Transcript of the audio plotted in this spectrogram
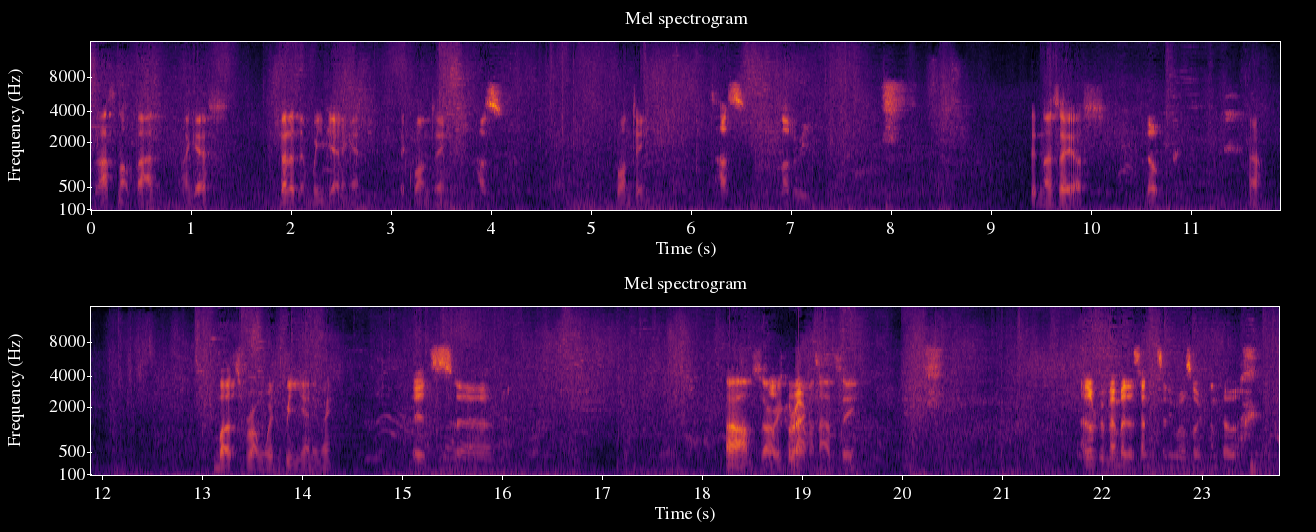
So that's not bad, I guess. Better than we getting it. The Quantine. Us. Quantine. Us. Not we. Didn't I say us? Nope. Oh. What's wrong with we anyway? It's, uh, Oh, I'm sorry, grammar Nazi. I don't remember the sentence anymore, so I can't tell.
